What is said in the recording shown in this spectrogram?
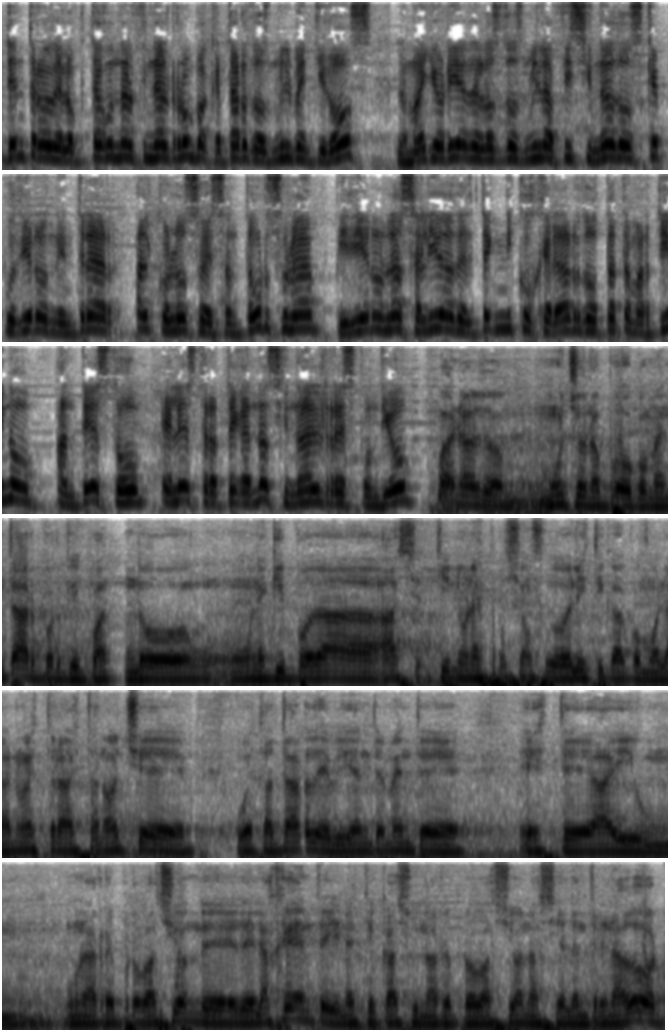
dentro del octagonal final rumbo a Qatar 2022, la mayoría de los 2.000 aficionados que pudieron entrar al Coloso de Santa Úrsula pidieron la salida del técnico Gerardo Tata Martino. Ante esto, el estratega nacional respondió. Bueno, yo mucho no puedo comentar porque cuando un equipo da, tiene una expresión futbolística como la nuestra esta noche o esta tarde, evidentemente este, hay un- una reprobación de, de la gente y en este caso una reprobación hacia el entrenador,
